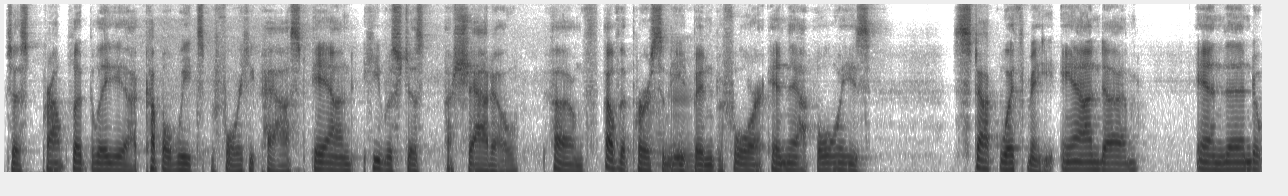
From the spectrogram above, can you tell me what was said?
just probably a couple weeks before he passed, and he was just a shadow of of the person mm. he'd been before, and that always stuck with me. And um, and then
